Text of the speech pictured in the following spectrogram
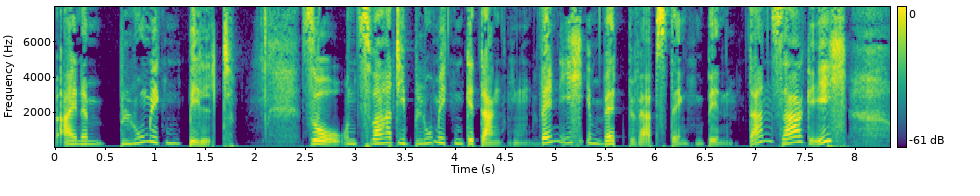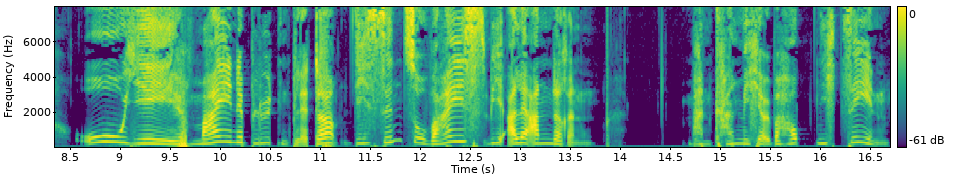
einem blumigen Bild. So, und zwar die blumigen Gedanken. Wenn ich im Wettbewerbsdenken bin, dann sage ich, Oh je, meine Blütenblätter, die sind so weiß wie alle anderen man kann mich ja überhaupt nicht sehen.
